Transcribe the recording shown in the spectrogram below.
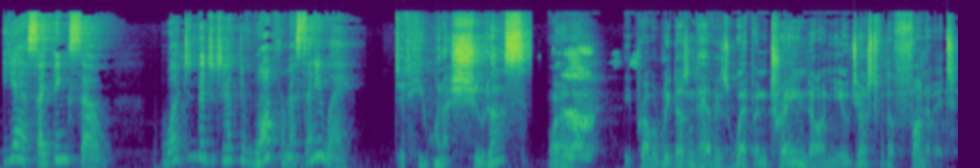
Yes, I think so. What did the detective want from us anyway? Did he want to shoot us? Well, he probably doesn't have his weapon trained on you just for the fun of it.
